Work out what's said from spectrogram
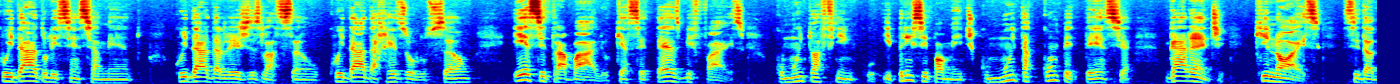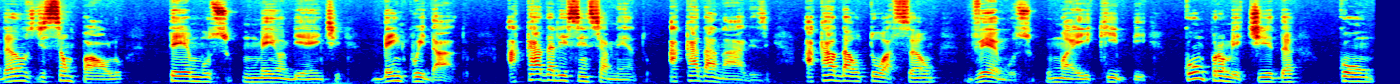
cuidar do licenciamento, cuidar da legislação, cuidar da resolução. Esse trabalho que a CETESB faz com muito afinco e principalmente com muita competência garante que nós, cidadãos de São Paulo, temos um meio ambiente bem cuidado. A cada licenciamento, a cada análise, a cada autuação, vemos uma equipe comprometida com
